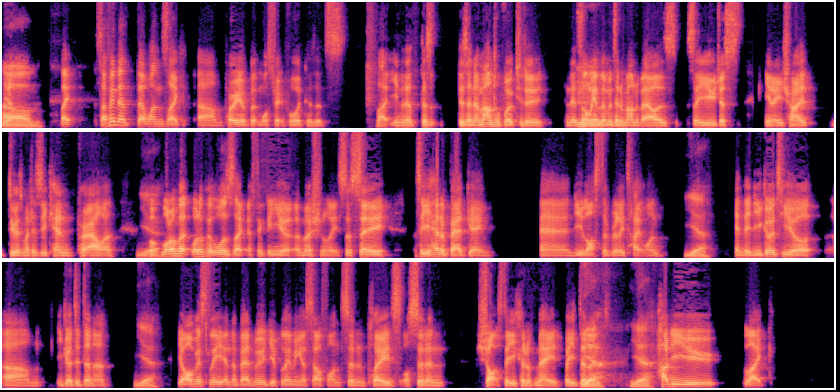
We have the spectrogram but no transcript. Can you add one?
Yeah. Um, like, So I think that that one's like um, probably a bit more straightforward because it's like you know there's there's an amount of work to do and there's only a Mm. limited amount of hours. So you just you know you try do as much as you can per hour. yeah. But what if it what if it was like affecting you emotionally? So say say you had a bad game and you lost a really tight one, Yeah. and then you go to your um, you go to dinner. Yeah. You're obviously in a bad mood. You're blaming yourself on certain plays or certain shots that you could have made, but you didn't. Yeah. Yeah. How do you like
